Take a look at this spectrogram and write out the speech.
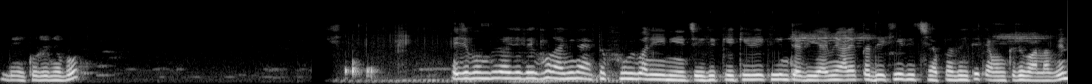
বের করে নেব। এই যে বন্ধুরা, এই যে দেখুন, আমি না একটা ফুল বানিয়ে নিয়েছি, এই যে কেকের এই ক্রিমটা দিয়ে। আমি আরেকটা দেখিয়ে দিচ্ছি আপনাদেরকে কেমন করে বানাবেন।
